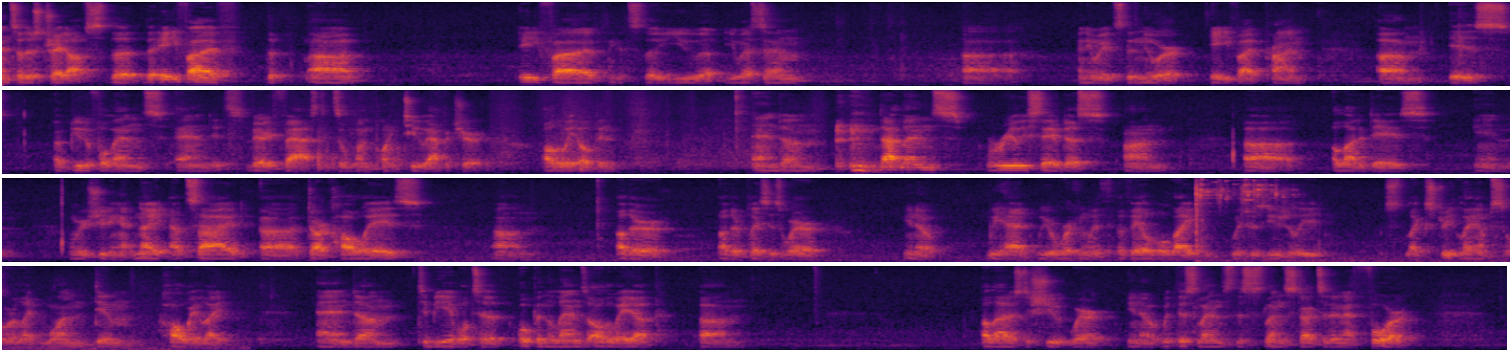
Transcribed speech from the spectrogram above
And so there's trade-offs. The the 85 the uh, 85 I think it's the U, USM uh, anyway it's the newer 85 prime um, is a beautiful lens and it's very fast. It's a 1.2 aperture all the way open. And um, that lens really saved us on uh, a lot of days in when we were shooting at night outside, uh, dark hallways, um, other other places where you know we had we were working with available light, which was usually like street lamps or like one dim hallway light, and um, to be able to open the lens all the way up um, allowed us to shoot where you know with this lens this lens starts at an f4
